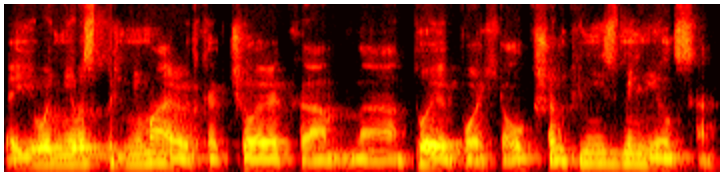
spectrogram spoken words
его не воспринимают как человека той эпохи. Лукашенко не изменился.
